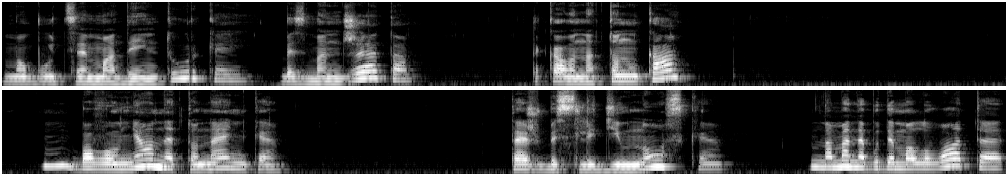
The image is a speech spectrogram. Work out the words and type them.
Мабуть, це in Turkey, без манжета. Така вона тонка. Бавовняне, тоненьке. Теж без слідів носки. На мене буде малувати.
